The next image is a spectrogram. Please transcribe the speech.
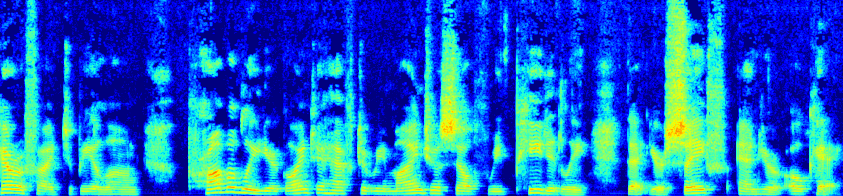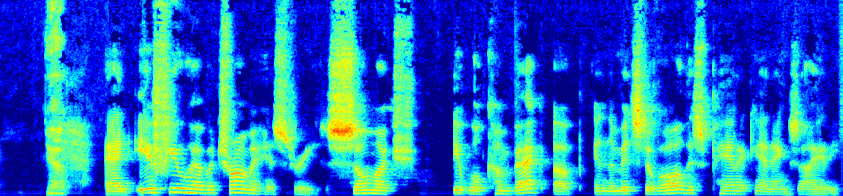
terrified to be alone, probably you're going to have to remind yourself repeatedly that you're safe and you're okay. Yeah. And if you have a trauma history, so much it will come back up in the midst of all this panic and anxiety.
